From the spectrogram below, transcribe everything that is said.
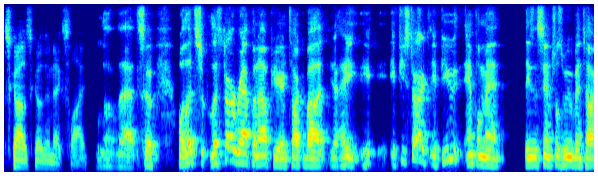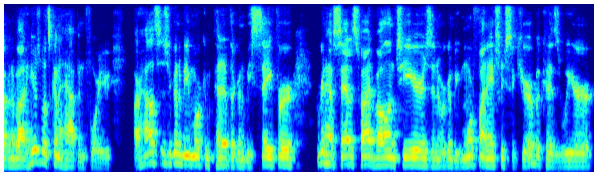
Scott, let's go to the next slide. Love that. So, well, let's let's start wrapping up here and talk about. You know, hey, if you start, if you implement these essentials we've been talking about, here's what's going to happen for you. Our houses are going to be more competitive. They're going to be safer. We're going to have satisfied volunteers and we're going to be more financially secure because we're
